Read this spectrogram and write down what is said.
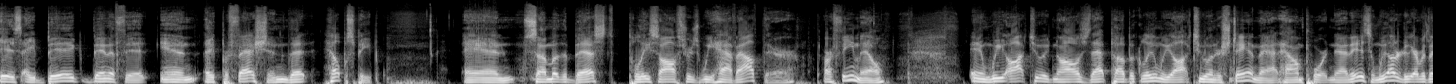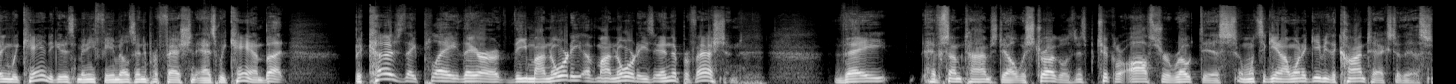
is a big benefit in a profession that helps people. And some of the best police officers we have out there are female. And we ought to acknowledge that publicly and we ought to understand that, how important that is. And we ought to do everything we can to get as many females in the profession as we can. But because they play, they are the minority of minorities in the profession, they have sometimes dealt with struggles. And this particular officer wrote this. And once again, I want to give you the context of this.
